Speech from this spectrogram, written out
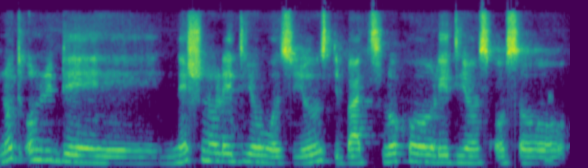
not only the national radio was used, but local radios also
